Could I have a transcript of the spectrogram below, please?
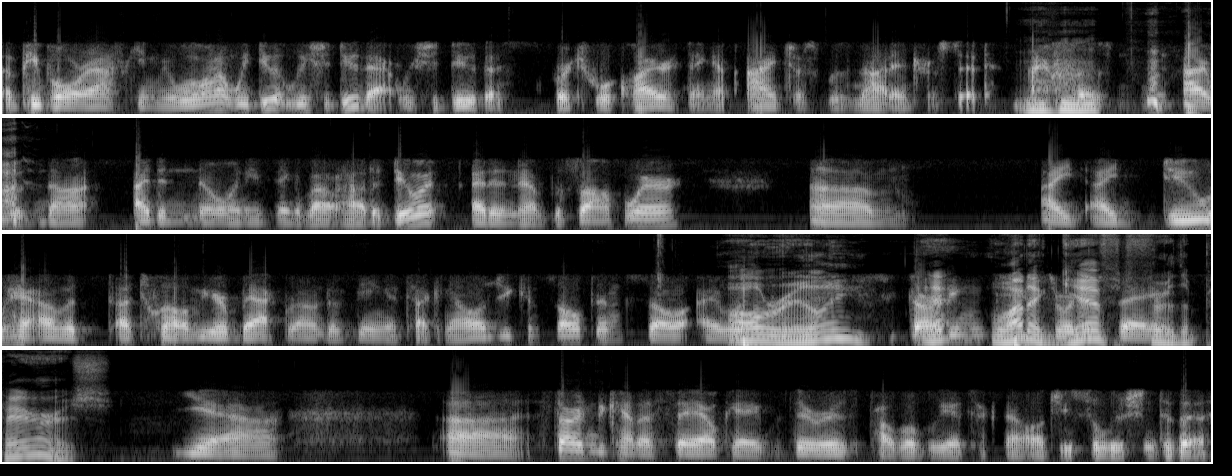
uh, people were asking me, well, why don't we do it? We should do that. We should do this virtual choir thing. And I just was not interested. Mm-hmm. I was, I was not, I didn't know anything about how to do it. I didn't have the software. Um, I, I do have a, a 12 year background of being a technology consultant. So I was oh, really? starting what a gift say, for the parish. Yeah. Uh, starting to kind of say, okay, there is probably a technology solution to this,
